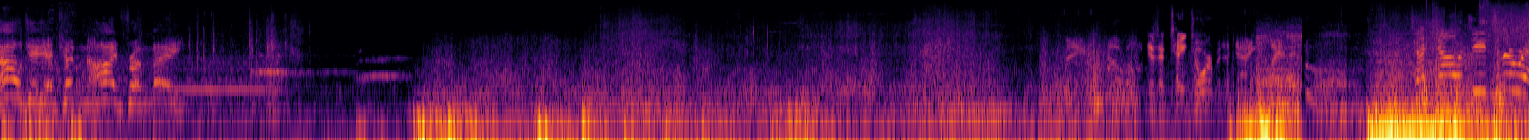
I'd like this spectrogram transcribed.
Told you you couldn't hide from me. Man, how long does it take to orbit a dang planet? Technology to the rescue!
